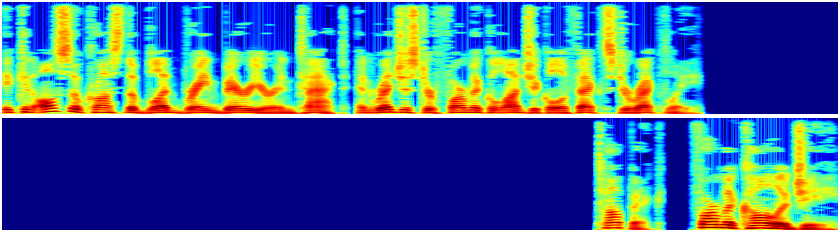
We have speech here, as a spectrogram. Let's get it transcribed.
It can also cross the blood-brain barrier intact, and register pharmacological effects directly. Pharmacology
